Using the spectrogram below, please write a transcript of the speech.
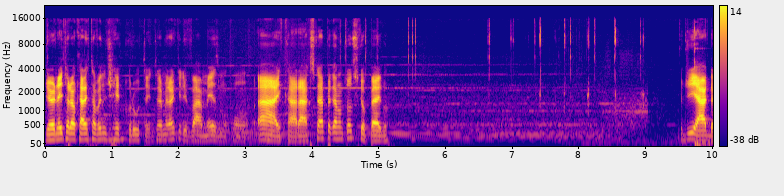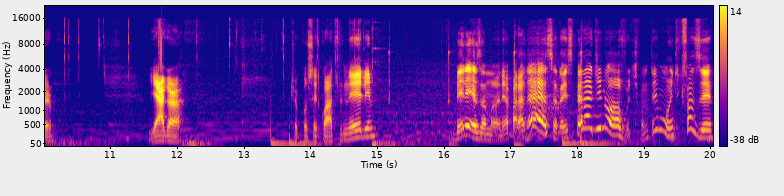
Journator é o cara que tava indo de recruta, então é melhor que ele vá mesmo com... Ai, caraca, os caras pegaram todos que eu pego. O de Jager. Jager. Deixa eu pôr C4 nele. Beleza, mano. E a parada é essa, né? Esperar de novo. Tipo, não tem muito o que fazer.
